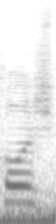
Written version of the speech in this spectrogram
Polish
